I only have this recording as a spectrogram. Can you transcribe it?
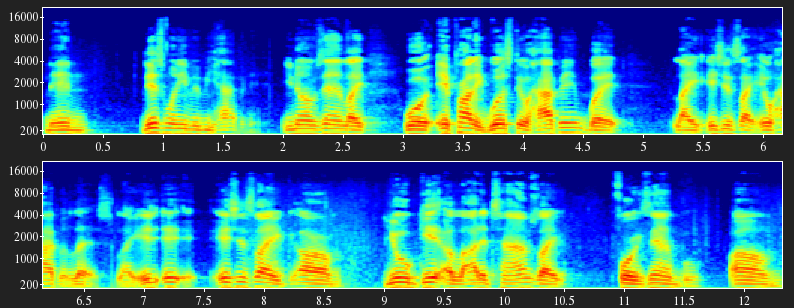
then this wouldn't even be happening. You know what I'm saying? Like, well, it probably will still happen, but like it's just like it'll happen less. Like it, it it's just like um you'll get a lot of times like for example, um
